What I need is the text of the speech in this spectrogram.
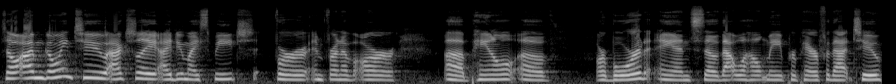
So I'm going to actually I do my speech for in front of our uh, panel of our board, and so that will help me prepare for that too.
